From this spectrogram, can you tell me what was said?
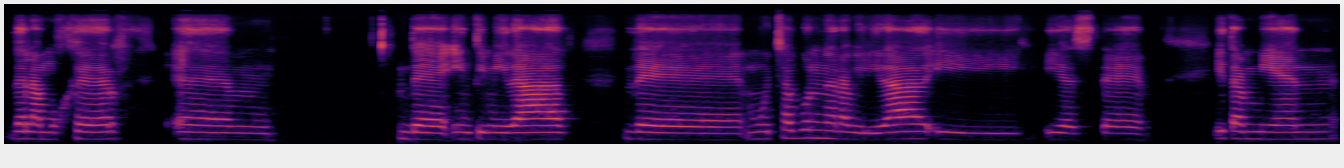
de la mujer Em, de intimidad, de mucha vulnerabilidad y, este, y también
